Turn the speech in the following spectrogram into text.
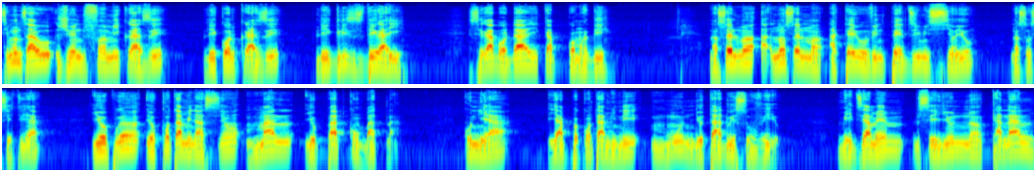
Timoun sa yo jeune famille crasée l'école crasée, l'église déraillée. C'est Rabodaï qui a commandé. Non seulement, non seulement acteurs viennent perdre mission yo dans la société, a, yo prend yo contamination mal yo pas combattre là. Kounya, y a contaminé moun yo ta sauver yo. Média même c'est un canal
